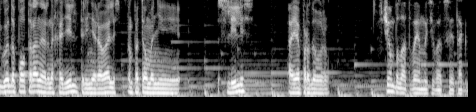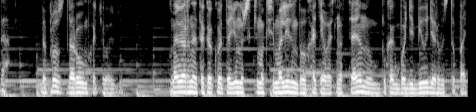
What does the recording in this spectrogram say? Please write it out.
года полтора, наверное, ходили, тренировались, а потом они слились, а я продолжил. В чем была твоя мотивация тогда? Да просто здоровым хотелось бы. Наверное, это какой-то юношеский максимализм был. Хотелось на сцену, как бодибилдер выступать.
